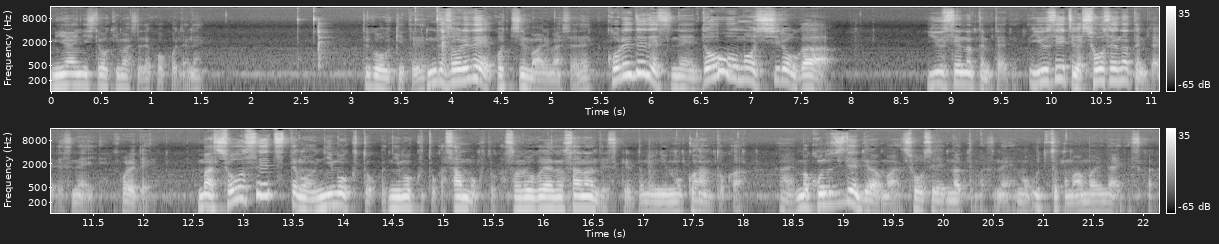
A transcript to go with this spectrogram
見合いにしておきましたねここでね。でこう受けてでそれでこっちにもありましたね。これでですねどうも白が優勢になったみたいで。優勢値が小勢になったみたいですね。これで。まあ小生っつっても2目とか2目とか3目とかそのぐらいの差なんですけれども2目半とか、はい。まあ、この時点ではまあ小生になってますね。もう打つとかもあんまりないですから。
